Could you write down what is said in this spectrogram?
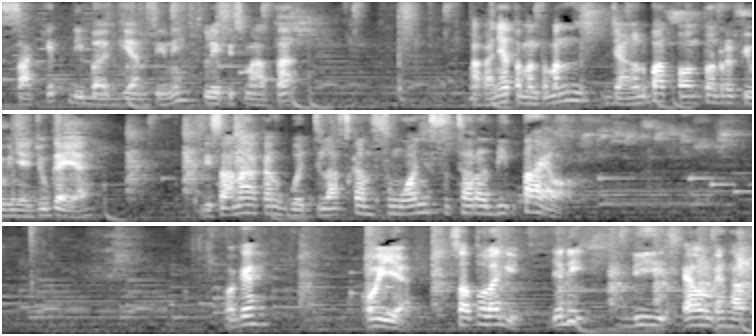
sakit di bagian sini pelipis mata. Makanya teman-teman jangan lupa tonton reviewnya juga ya. Di sana akan gue jelaskan semuanya secara detail. Oke? Oh iya satu lagi. Jadi di helm NHK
